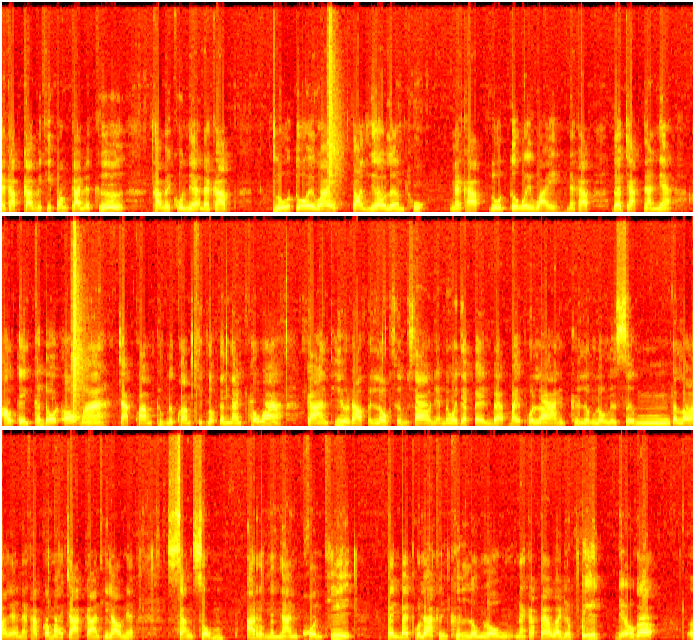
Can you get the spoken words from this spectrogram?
นะครับการวิธีป้องกันก็คือทำให้คุณเนี่ยนะครับรู้ตัวไวๆตอนที่เราเริ่มทุกข์ นะครับรู้ตัวไวๆนะครับแล้วจากนั้นเนี่ยเอาเตัวเองกระโดดออกมาจากความทุกข์หรือความคิดลบนั้นๆ เพราะว่าการที่เราเป็นโรคซึมเศร้าเนี่ยไม่ว่าจะเป็นแบบไบโพล่าขึ้นขึ้นลงลงๆหรือซึมตลอดเนี่ยนะครับก็มาจากการที่เราเนี่ยสั่งสมอารมณ์นั้นๆ คนที่เป็นไบโพล่าขึ้นขึ้นลงลงๆนะครับแปลว่าเดี๋ยวปี๊ดเดี๋ยวก็เอ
